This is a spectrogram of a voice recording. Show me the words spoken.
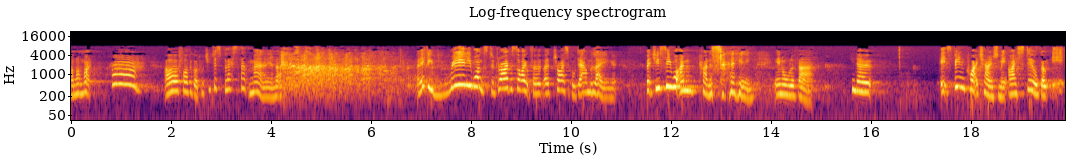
And I'm like, ah, Oh, Father God, would you just bless that man in that? and if he really wants to drive a, cycle, a tricycle down the lane, but you see what I'm kind of saying in all of that? you know, it's been quite a challenge to me. I still go it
